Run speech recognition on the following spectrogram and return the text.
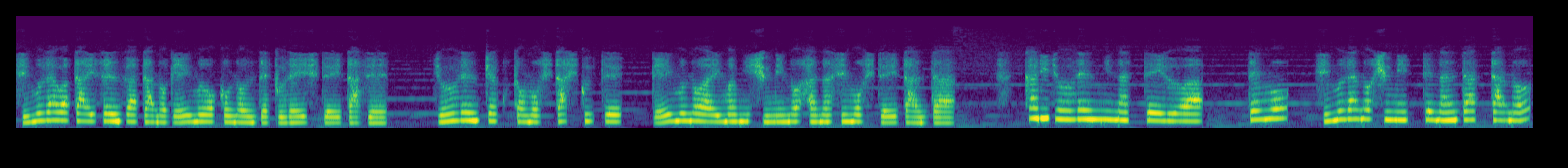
志村は対戦型のゲームを好んでプレイしていたぜ。常連客とも親しくて、ゲームの合間に趣味の話もしていたんだ。すっかり常連になっているわ。でも、志村の趣味って何だったの？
